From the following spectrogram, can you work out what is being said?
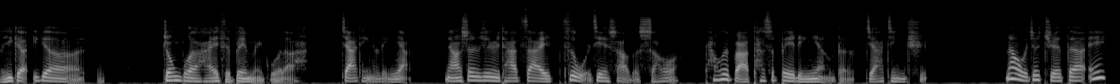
一个一个中国的孩子被美国的家庭领养，然后甚至于他在自我介绍的时候，他会把他是被领养的加进去。那我就觉得，哎。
